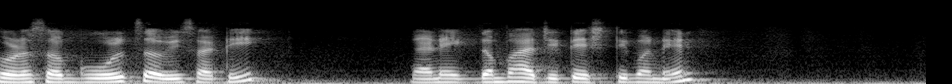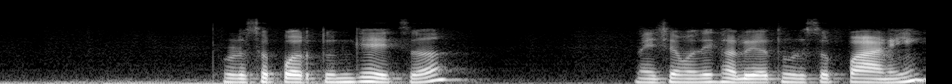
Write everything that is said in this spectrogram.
थोडंसं गोळ चवीसाठी आणि एकदम भाजी टेस्टी बनेल. थोडंसं परतून घ्यायचं. याच्यामध्ये घालूया थोडंसं पाणी.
